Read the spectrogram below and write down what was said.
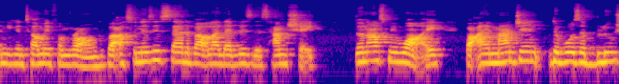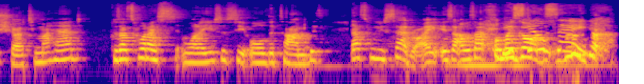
and you can tell me if I'm wrong, but as soon as you said about like that business handshake, don't ask me why, but I imagine there was a blue shirt in my head because that's what I what I used to see all the time. This- That's what you said, right? Is I was like, oh my You god, still shirt.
